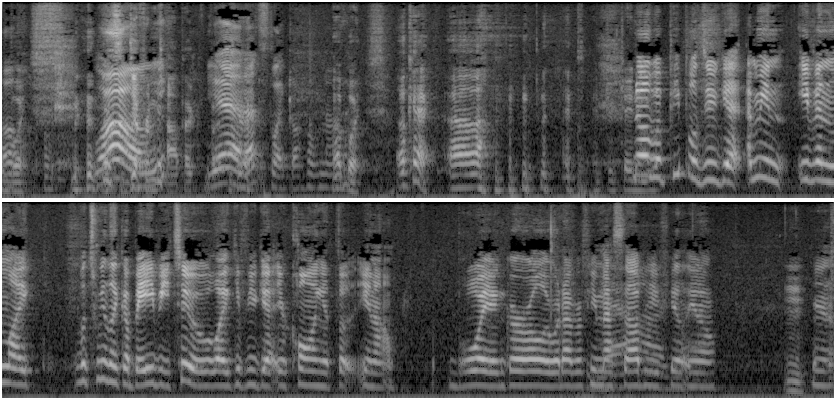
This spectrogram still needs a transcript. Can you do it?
Oh boy. It's Wow. a different topic. but- yeah, that's like a whole nother. Oh boy. Okay. Uh. No, but people do get. I mean, even like between like a baby too. Like if you get, you're calling it the, you know, boy and girl or whatever. If you mess up, you Yeah, feel, you know, Mm. you know.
